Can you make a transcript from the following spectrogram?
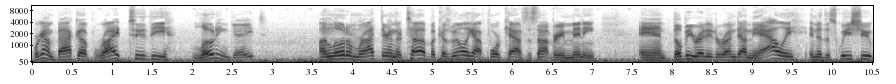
We're gonna back up right to the loading gate unload them right there in their tub because we only got four calves it's not very many. And they'll be ready to run down the alley into the squeeze chute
